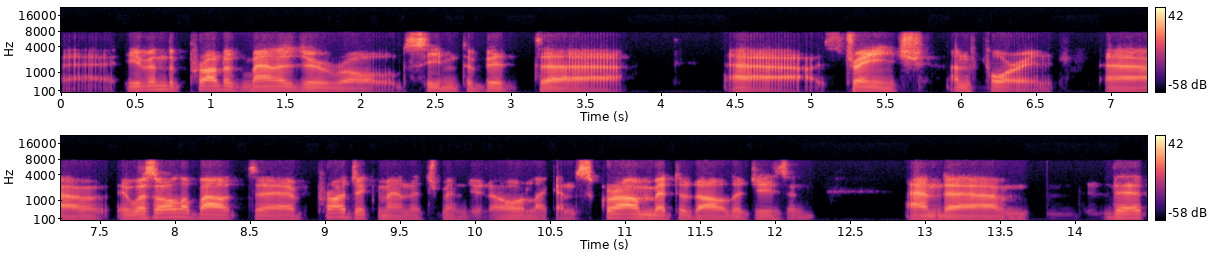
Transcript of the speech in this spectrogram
uh, even the product manager role seemed a bit uh, uh, strange and foreign. Uh, it was all about uh, project management, you know, like and Scrum methodologies and and um, the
